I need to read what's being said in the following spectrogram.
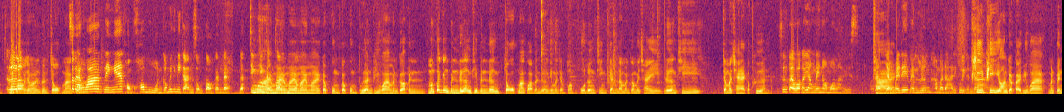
ๆแล้ไม่วบอกใช่ไหมมันจะเป็นโจ๊กมากกว่าแสดงว่าในแง่ของข้อมูลก็ไม่ได้มีการส่งต่อกันแบบแบบจริงไม่ๆจังๆไม่ไม่ไม่ไม่กับกลุ่มกับกลุ่มเพื่อนพี่ว่ามันก็เป็นมันก็ยังเป็นเรื่องที่เป็นเรื่องโจ๊กมากกว่าเป็นเรื่องที่มันจะมาพูดเรื่องจริงกัน แล้วมันก็ไม่ใช่เรื่องที่จะมาแชร์กับเพื่อน ซึ่งแปลว่าก็ยังไม่ normalize ใช่ ยังไม่ได้เป็นเรื่องธรรมดาที่คุยกันได้ พี่พี่ย้อนกลับไปพี่ว่ามันเป็น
